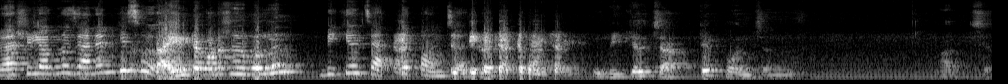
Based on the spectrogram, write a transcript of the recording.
রাশি লগ্ন জানেন কিছু? টাইমটা কটার সময় বললেন? বিকেল চারটে হ্যাঁ, পঞ্চান্ন। বিকাল চারটে পঞ্চান্ন। বিকেল চারটে পঞ্চান্ন। আচ্ছা।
